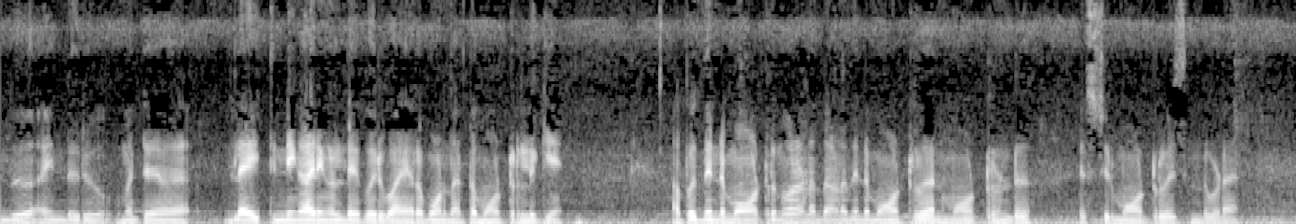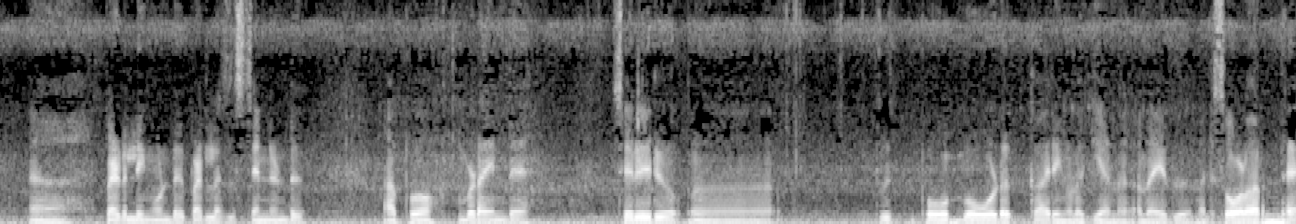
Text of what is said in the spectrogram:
ഇത് അതിന്റെ ഒരു മറ്റേ ലൈറ്റിന്റെയും കാര്യങ്ങളുടെയൊക്കെ ഒരു വയറ് പോകണം കേട്ടോ മോട്ടറിലേക്ക്. അപ്പോൾ ഇതിന്റെ മോട്ടർ എന്ന് പറയുന്നത് ഇതാണ് ഇതിന്റെ മോട്ടർ ഉണ്ട്. ജസ്റ്റ് ഒരു മോട്ടർ വെച്ചിട്ടുണ്ട് ഇവിടെ. പെഡലിംഗ് ഉണ്ട് പെഡൽ അസിസ്റ്റന്റ് ഉണ്ട്. അപ്പോൾ ഇവിടെ അതിന്റെ ചെറിയൊരു ബോർഡ് കാര്യങ്ങളൊക്കെയാണ്. അതായത് മറ്റേ സോളാറിന്റെ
